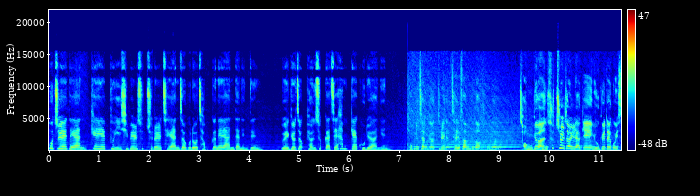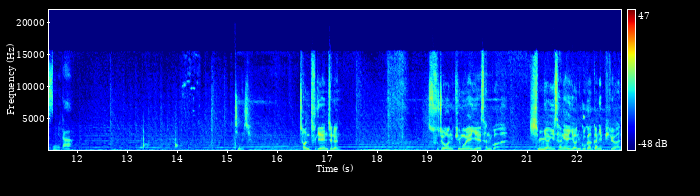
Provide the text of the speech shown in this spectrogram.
호주에 대한 KF-21 수출을 제한적으로 접근해야 한다는 등 외교적 변수까지 함께 고려하는 고금창교 트레이드 제3부가 보는 정교한 수출 전략이 요구되고 있습니다. 전투기 엔진은 수조 원 규모의 예산과 10년 이상의 연구 가간이 필요한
